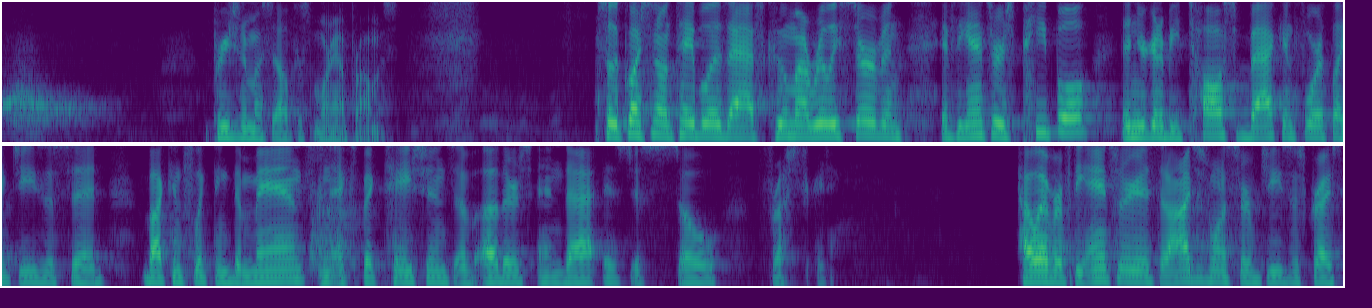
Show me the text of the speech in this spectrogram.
I'm preaching to myself this morning, I promise. So the question on the table is asked, who am I really serving? If the answer is people, then you're going to be tossed back and forth, like Jesus said, by conflicting demands and expectations of others, and that is just so frustrating. However, if the answer is that I just want to serve Jesus Christ,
